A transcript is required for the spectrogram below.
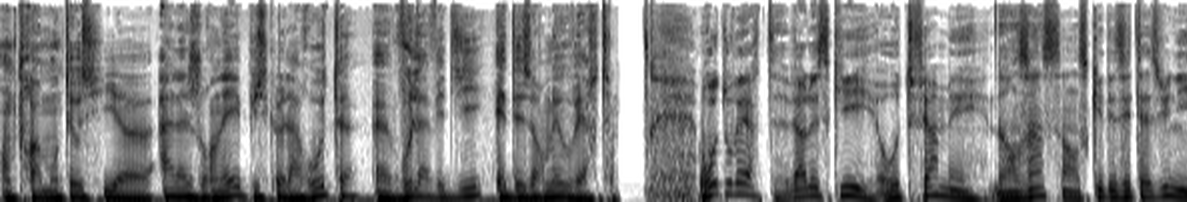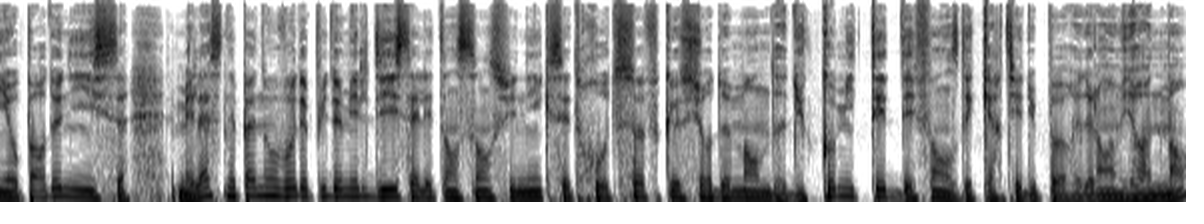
on pourra monter aussi à la journée, puisque la route, vous l'avez dit, est désormais ouverte. Route ouverte vers le ski, route fermée dans un sens, ski des États-Unis au port de Nice. Mais là, ce n'est pas nouveau depuis 2010. Elle est en sens unique cette route, sauf que sur demande du Comité de défense des quartiers du port et de l'environnement,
